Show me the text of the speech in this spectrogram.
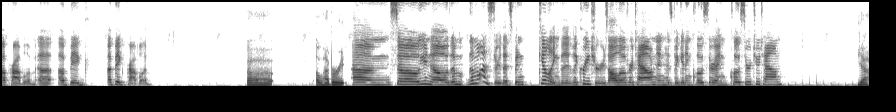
a problem, a, a big a big problem. Uh, elaborate. Um, so you know the the monster that's been killing the the creatures all over town and has been getting closer and closer to town. Yeah.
